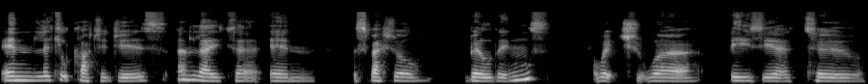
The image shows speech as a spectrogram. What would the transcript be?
in little cottages and later in special buildings, which were easier to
